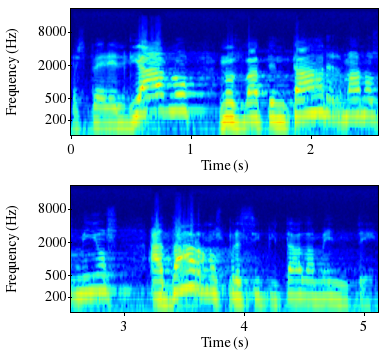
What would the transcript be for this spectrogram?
Espere, el diablo nos va a tentar, hermanos míos, a darnos precipitadamente.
